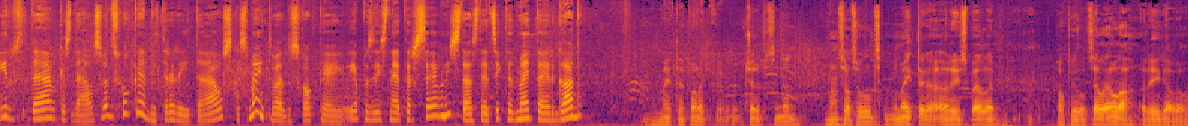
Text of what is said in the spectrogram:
Ir tēvi, kas dēlus ved uz hokeju, bet ir arī tēvs, kas meitu ved uz hokeju. Iepazīstiniet ar sevi un izstāstiet, cik tad meitai ir gadu. Meitai palika 14 gadi. Man sauc Ulrichs. Meita arī spēlē papildus LLA Rīgā. Vēl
